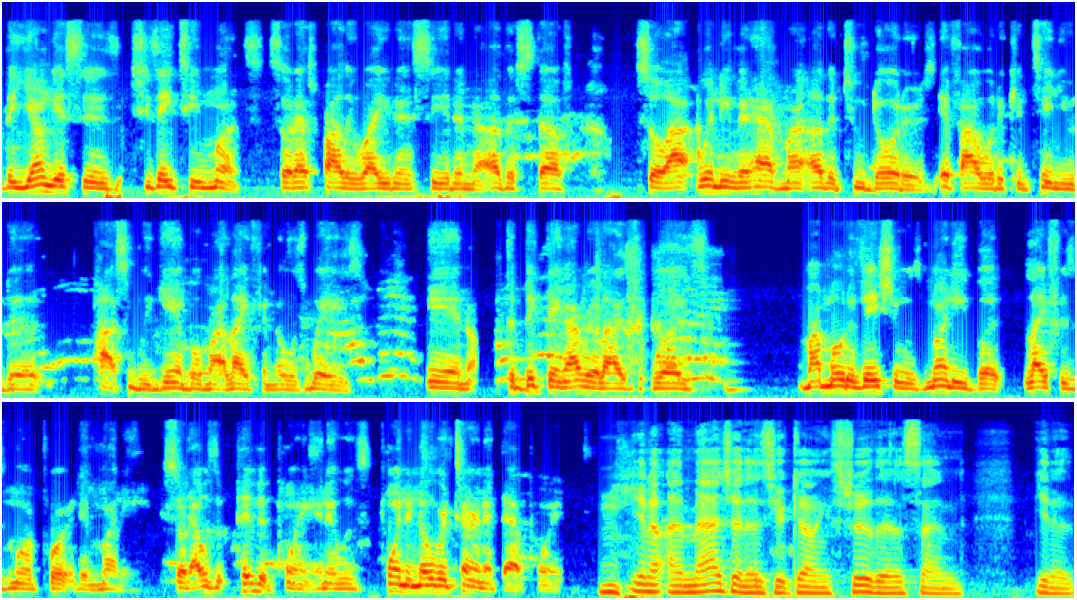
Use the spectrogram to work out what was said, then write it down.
The youngest is she's 18 months, so that's probably why you didn't see it in the other stuff. So I wouldn't even have my other two daughters if I would have continued to possibly gamble my life in those ways. And the big thing I realized was my motivation was money, but life is more important than money. So that was a pivot point, and it was point of no return at that point. Hmm. You know, I imagine as you're going through this and, you know,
